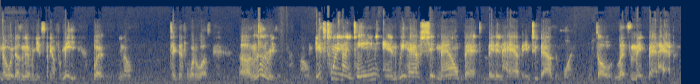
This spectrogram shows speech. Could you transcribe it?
No, it doesn't ever get stale for me, but you know, take that for what it was. Uh, another reason. Um, it's 2019, and we have shit now that they didn't have in 2001. So let's make that happen.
